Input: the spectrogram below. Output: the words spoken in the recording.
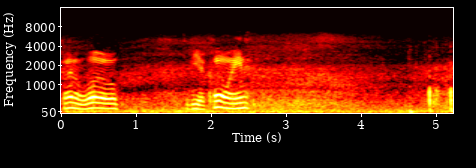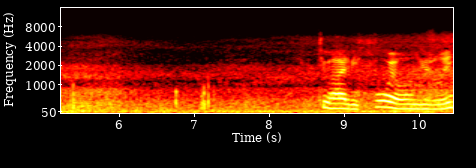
Kind of low to be a coin. Too high to be foil usually.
